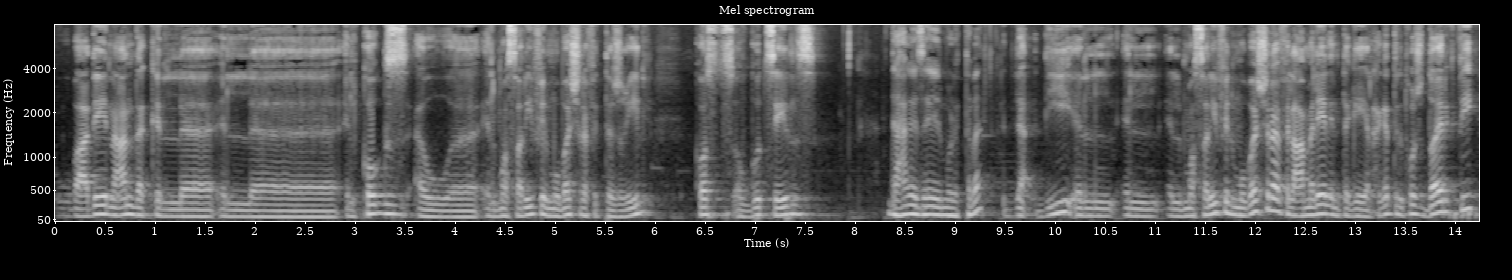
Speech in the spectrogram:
وبعدين عندك ال ال ال COGS أو المصاريف المباشرة في التشغيل costs of goods sold. ده حاجة زي المرتبات؟ لا دي ال ال المصاريف المباشرة في العملية الإنتاجية الحاجات اللي تخش directly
